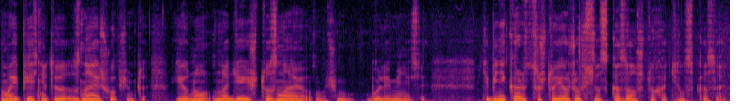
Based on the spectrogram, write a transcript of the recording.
мои песни ты знаешь, в общем-то? Я, ну, надеюсь, что знаю, в общем, более-менее все. Тебе не кажется, что я уже все сказал, что хотел сказать?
